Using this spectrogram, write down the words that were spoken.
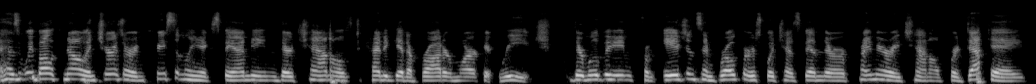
As we both know, insurers are increasingly expanding their channels to kind of get a broader market reach. They're moving from agents and brokers, which has been their primary channel for decades,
